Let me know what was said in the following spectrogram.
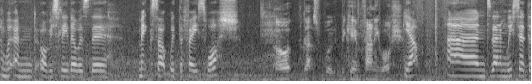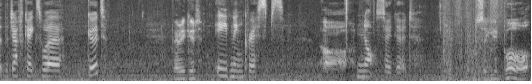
and and obviously there was the mix up with the face wash. Oh, that's what became Fanny Wash. Yeah, and then we said that the Jaffa cakes were good. Very good. Evening crisps, Oh, not so good. so you bought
